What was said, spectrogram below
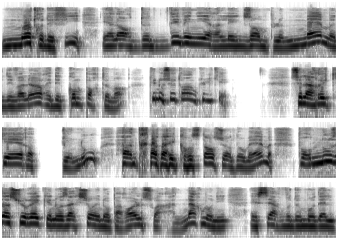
Notre défi est alors de devenir l'exemple même des valeurs et des comportements que nous souhaitons inculquer. Cela requiert de nous un travail constant sur nous-mêmes pour nous assurer que nos actions et nos paroles soient en harmonie et servent de modèle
